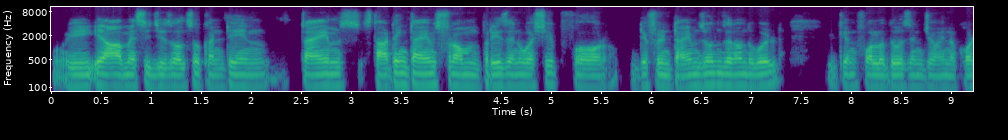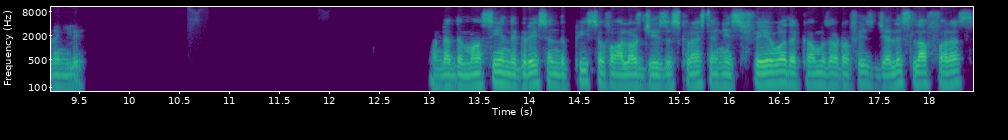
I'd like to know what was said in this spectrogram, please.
We, our messages also contain times, starting times from praise and worship for different time zones around the world. You can follow those and join accordingly. And that the mercy and the grace and the peace of our Lord Jesus Christ and his favor that comes out of his jealous love for us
